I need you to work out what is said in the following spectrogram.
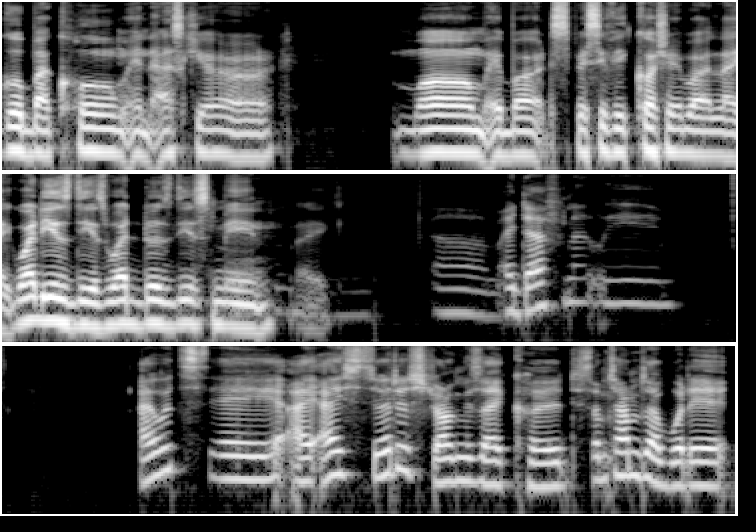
go back home and ask your mom about specific question about like what is this? What does this mean? Like Um, I definitely, I would say I, I stood as strong as I could. Sometimes I wouldn't,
